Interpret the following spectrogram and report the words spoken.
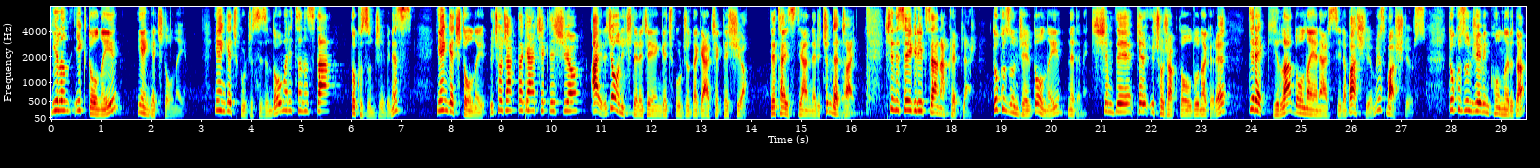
Yılın ilk dolunayı Yengeç dolunayı. Yengeç burcu sizin doğum haritanızda 9. eviniz. Yengeç dolunayı 3 Ocak'ta gerçekleşiyor. Ayrıca 13 derece Yengeç burcunda gerçekleşiyor. Detay isteyenler için detay. Şimdi sevgili yükselen akrepler. 9. ev dolunayı ne demek? Şimdi bir kere 3 Ocak'ta olduğuna göre direkt yıla dolunay enerjisiyle başlıyor muyuz? Başlıyoruz. 9. evin konuları da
